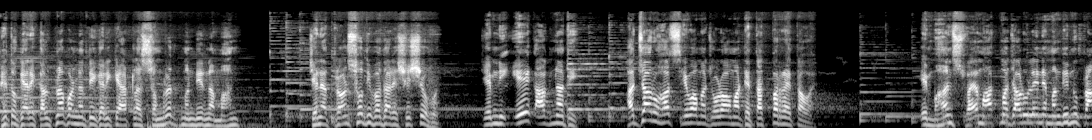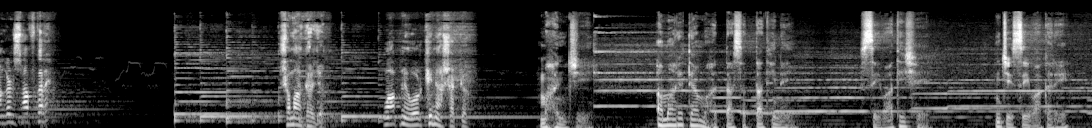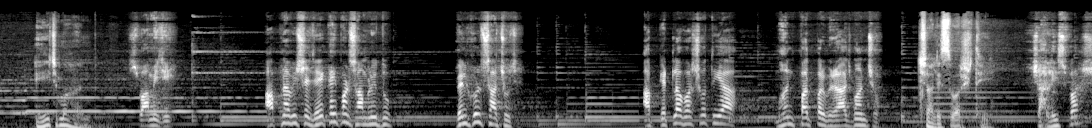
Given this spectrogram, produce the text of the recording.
મેં તો ક્યારે કલ્પના પણ નથી કરી કે આટલા સમૃદ્ધ મંદિરના મહંત જેના ત્રણસોથી વધારે શિષ્યો હોય જેમની એક આજ્ઞાથી હજારો હાથ સેવામાં જોડાવા માટે તત્પર રહેતા હોય એ મહંત સ્વયં હાથમાં ઝાડુ લઈને મંદિરનું પ્રાંગણ સાફ કરે ક્ષમા કરજો હું આપને ઓળખી ના શક્યો મહંતજી અમારે ત્યાં મહત્તા સત્તાથી નહીં સેવાથી છે જે સેવા કરે એ જ મહંત સ્વામીજી આપના વિશે જે કંઈ પણ સાંભળ્યું હતું બિલકુલ સાચું છે આપ કેટલા વર્ષોથી આ મહંત પદ પર વિરાજમાન છો ચાલીસ વર્ષથી ચાલીસ વર્ષ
